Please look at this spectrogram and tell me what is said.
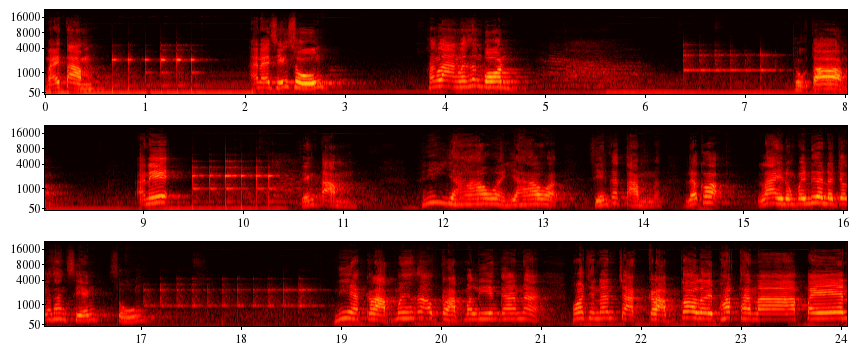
ไหนต่ำอันไหนเสียงสูง ข้างล่างและข้างบน ถูกต้อง อันนี้เสียงต่ำนนี้ยาวอะยาวอะเสียงก็ต่ำแล้วก็ไล่ลงไปเรื่อยเลยจนกระทั่งเสียงสูง เนี่ยกลับไหม่เขาเอากลับมาเรียงกันน่ะ เพราะฉะนั้นจากกลับก็เลยพัฒนาเป็น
